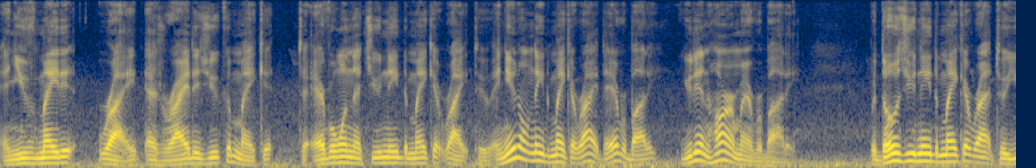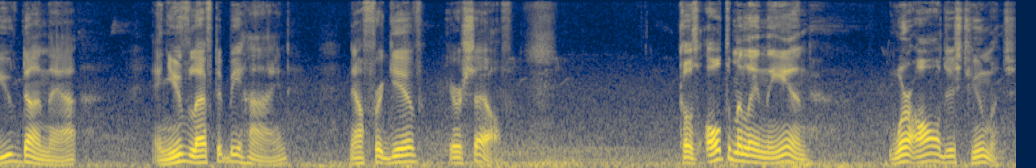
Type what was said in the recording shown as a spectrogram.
and you've made it right, as right as you can make it, to everyone that you need to make it right to, and you don't need to make it right to everybody. You didn't harm everybody. But those you need to make it right to, you've done that, and you've left it behind. Now forgive yourself. Because ultimately, in the end, we're all just humans.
